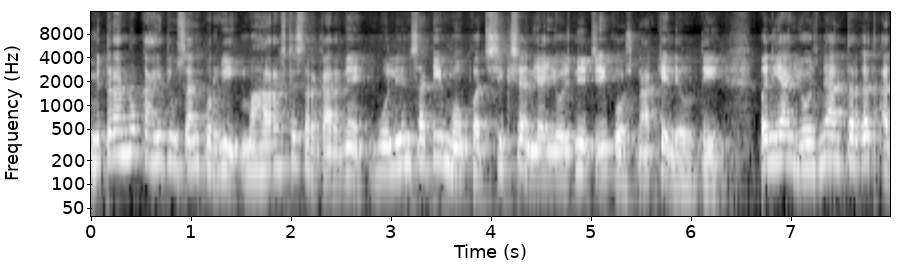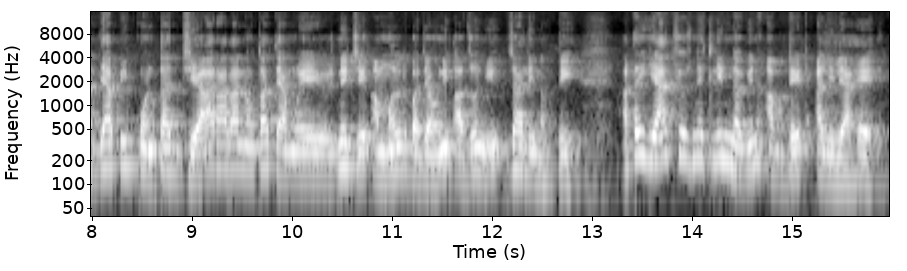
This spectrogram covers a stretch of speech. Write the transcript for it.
मित्रांनो काही दिवसांपूर्वी महाराष्ट्र सरकारने मुलींसाठी मोफत शिक्षण या योजनेची घोषणा केली होती. पण या योजनेअंतर्गत अद्यापही कोणता जी आर आला नव्हता त्यामुळे या योजनेची अंमलबजावणी अजूनही झाली नव्हती. आता याच योजनेतली नवीन अपडेट आलेली आहे.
